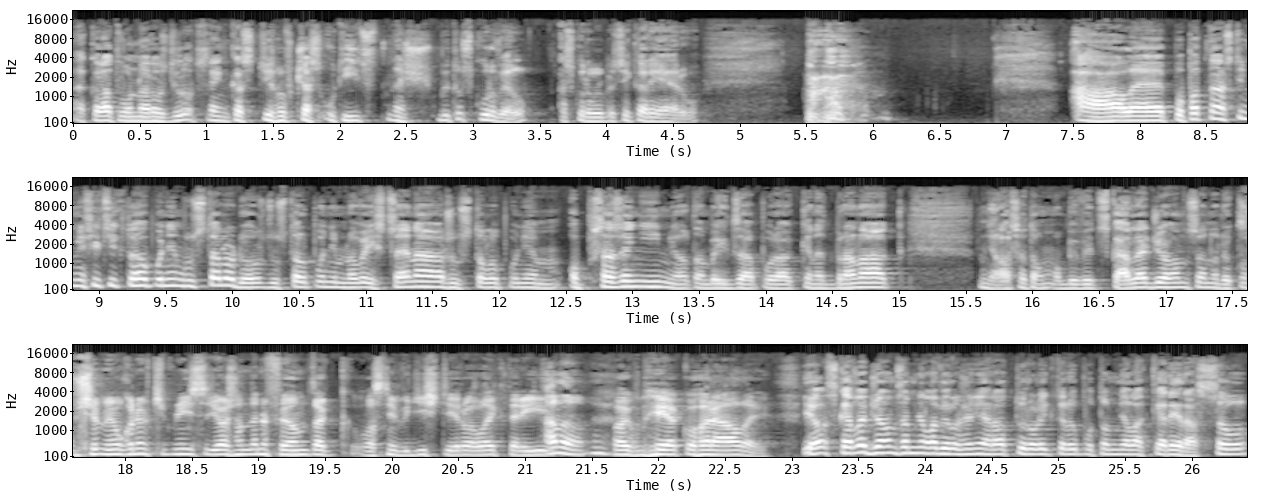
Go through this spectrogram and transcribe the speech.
Akorát on na rozdíl od Strenka stihl včas utíct, než by to skurvil a skurvil by si kariéru. Ale po 15 měsících toho po něm zůstalo dost. Zůstal po něm nový scénář, zůstalo po něm obsazení, měl tam být zápora Kenneth Branagh, Měla se tam objevit Scarlett Johansson a dokonce... Což je mimochodem vtipný, když se díváš na ten film, tak vlastně vidíš ty role, které pak by jako hrály. Jo, Scarlett Johansson měla vyloženě hrát tu roli, kterou potom měla Kerry Russell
